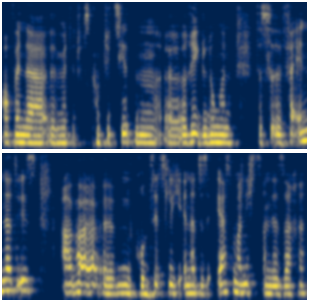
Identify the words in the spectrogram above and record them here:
auch wenn da äh, mit etwas komplizierten äh, Regelungen das äh, verändert ist. Aber ähm, grundsätzlich ändert es erstmal nichts an der Sache,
